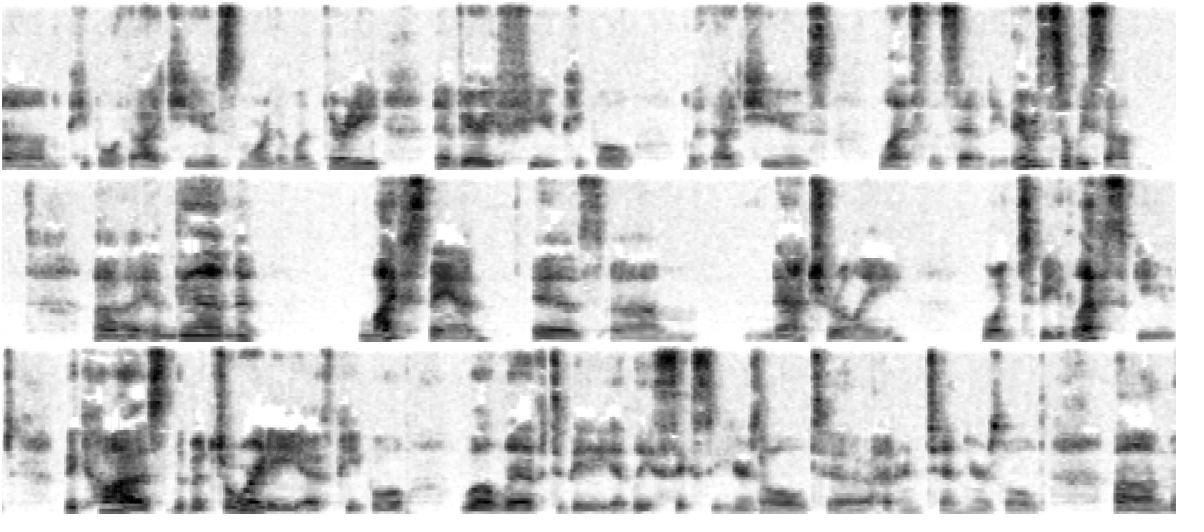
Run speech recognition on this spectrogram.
um, people with IQs more than 130 and very few people with IQs less than 70. There would still be some. Uh, and then lifespan is um, naturally going to be left skewed because the majority of people will live to be at least 60 years old to 110 years old. Um,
